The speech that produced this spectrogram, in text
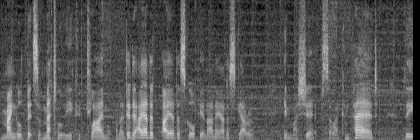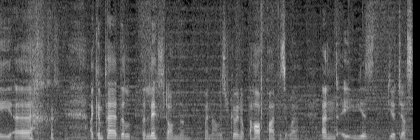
mangled bits of metal you could climb up, and I did it. I had a I had a scorpion and I had a scarab in my ship, so I compared the uh, I compared the the lift on them when I was going up the half pipe, as it were, and you you just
